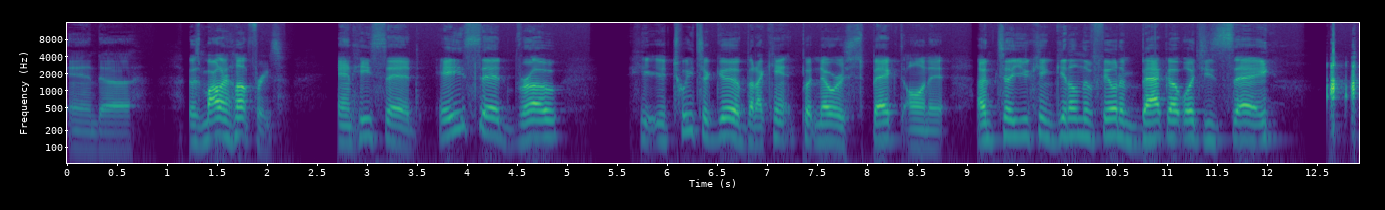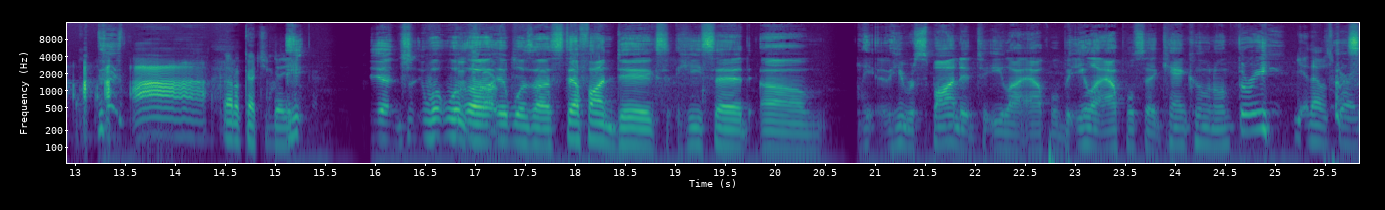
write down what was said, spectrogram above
and uh, it was Marlon Humphreys, and he said he said, bro, your tweets are good, but I can't put no respect on it until you can get on the field and back up what you say. That'll cut you deep. He- Yeah, j- what, what, uh, it was uh, Stefon Diggs. He said um, he, he responded to Eli Apple, but Eli Apple said Cancun on three. yeah, that was great.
